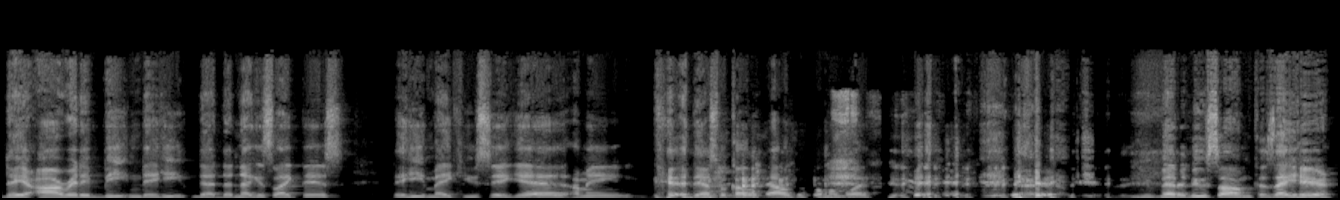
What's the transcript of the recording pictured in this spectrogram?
they are already beating the Heat, the, the Nuggets like this. The Heat make you sick. Yeah, I mean that's what Coach is for, my boy. you better do something because they here.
